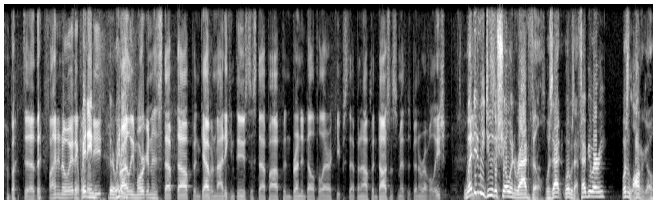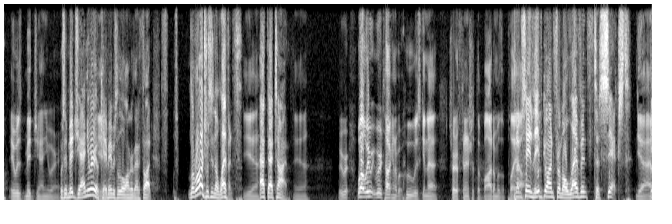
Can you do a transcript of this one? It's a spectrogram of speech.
but uh, they're finding a way to They're winning. compete. They're winning. Riley Morgan has stepped up, and Gavin Matty continues to step up, and Brendan Della Polera keeps stepping up, and Dawson Smith has been a revelation. When did we do the show in Radville? Was that what was that? February? Wasn't long ago. It was mid January. Was it mid January? Okay, Yeah. maybe it's a little longer than I thought. La Ronge was in eleventh. Yeah. At that time. Yeah. We were well. We were, we were talking about who was going to sort of finish at the bottom of the playoffs. But I'm saying they've and- gone from 11th to 6th. Yeah, and,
